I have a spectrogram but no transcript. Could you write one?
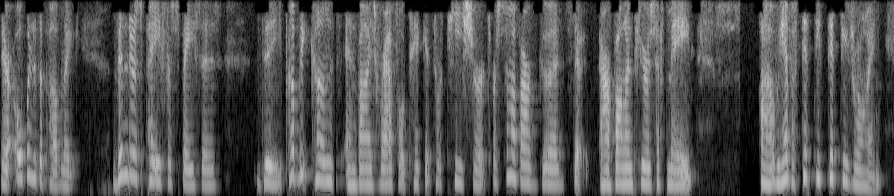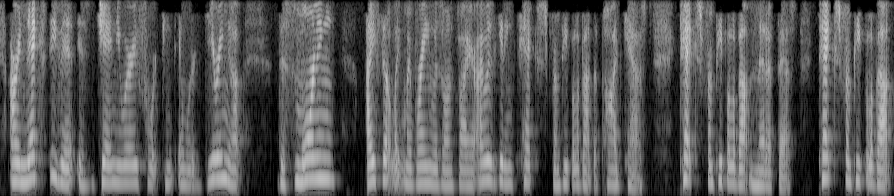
They're open to the public. Vendors pay for spaces. The public comes and buys raffle tickets or T-shirts or some of our goods that our volunteers have made. Uh, we have a 50-50 drawing. Our next event is January 14th, and we're gearing up. This morning, I felt like my brain was on fire. I was getting texts from people about the podcast, texts from people about MetaFest, texts from people about,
